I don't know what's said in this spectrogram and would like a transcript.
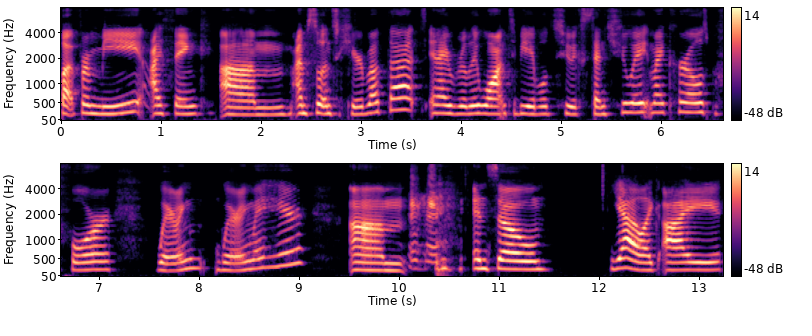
but for me i think um i'm still insecure about that and i really want to be able to accentuate my curls before wearing wearing my hair um mm-hmm. and so yeah, like I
